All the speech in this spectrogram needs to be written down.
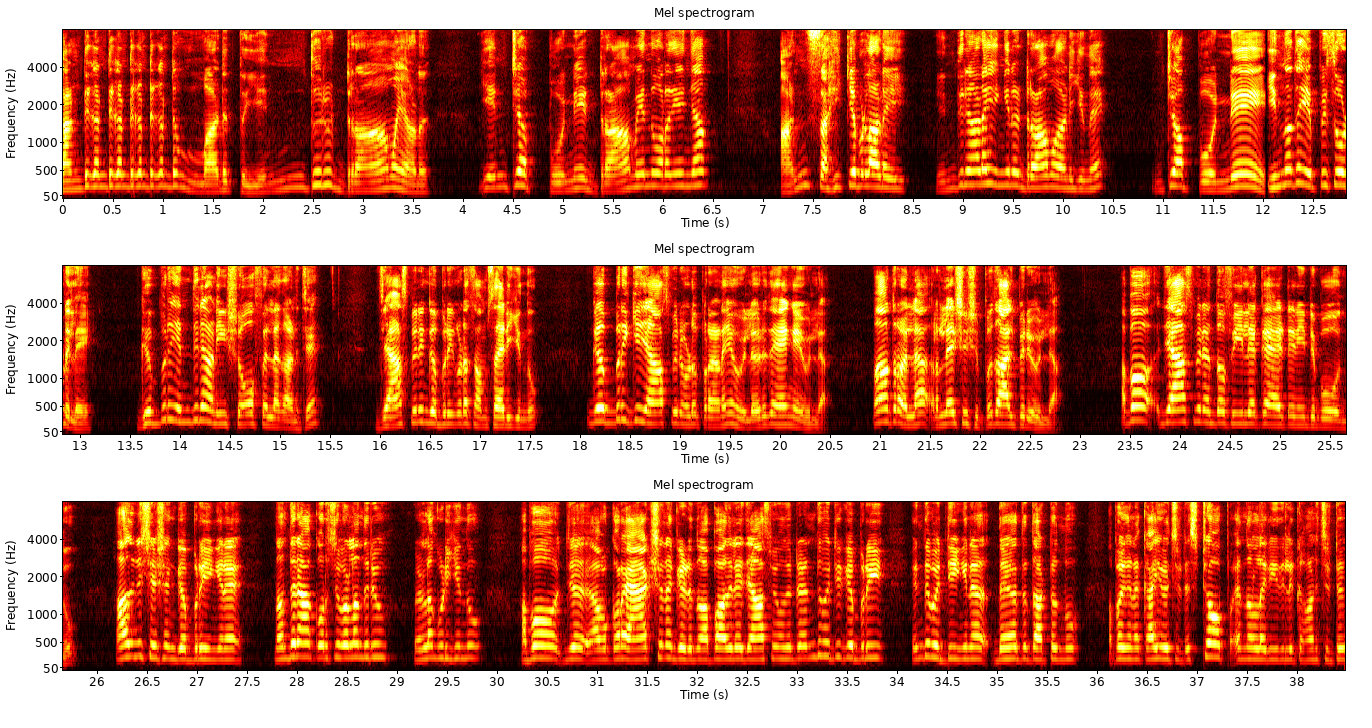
കണ്ട് കണ്ട് കണ്ട് കണ്ട് കണ്ട് മടുത്ത്. എന്തൊരു ഡ്രാമയാണ്. എന്റെ പൊന്നെ ഡ്രാമ എന്ന് പറഞ്ഞു കഴിഞ്ഞാൽ അൺസഹിക്കബിളാടേ. എന്തിനാടേ ഇങ്ങനെ ഡ്രാമ കാണിക്കുന്നേ? എന്റെ ആ പൊന്നെ. ഇന്നത്തെ എപ്പിസോഡിലെ ഗബ്രി എന്തിനാണ് ഈ ഷോ ഓഫ് എല്ലാം കാണിച്ചേ? ജാസ്മിനും ഗബ്രിയും കൂടെ സംസാരിക്കുന്നു. ഗബ്രിക്ക് ജാസ്മിനോട് പ്രണയവുമില്ല ഒരു തേങ്ങയുമില്ല. മാത്രമല്ല റിലേഷൻഷിപ്പ് താല്പര്യവുമില്ല. അപ്പോൾ ജാസ്മിൻ എന്തോ ഫീലൊക്കെ ആയിട്ട് എണീറ്റ് പോകുന്നു. അതിനുശേഷം ഗബ്രി ഇങ്ങനെ നന്ദന കുറച്ച് വെള്ളം തരൂ. വെള്ളം കുടിക്കുന്നു. അപ്പോൾ കുറേ ആക്ഷനൊക്കെ ഇടുന്നു. അപ്പോൾ അതിലെ ജാസ്മിൻ വന്നിട്ട് എന്ത് പറ്റി ഗബ്രി? എന്ത് പറ്റി? ഇങ്ങനെ ദേഹത്ത് തട്ടുന്നു. അപ്പോൾ ഇങ്ങനെ കൈ വെച്ചിട്ട് സ്റ്റോപ്പ് എന്നുള്ള രീതിയിൽ കാണിച്ചിട്ട്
